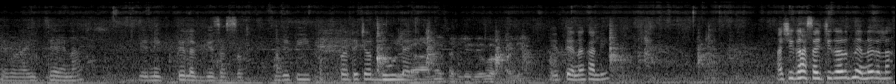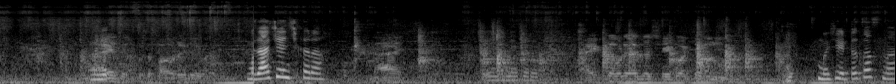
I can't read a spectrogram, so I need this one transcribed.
हे बघा इथे आहे ना हे निघते लगेच असं. म्हणजे ती फक्त त्याच्यावर धूल आहे. येते ना खाली? अशी घासायची गरज नाही ना त्याला? बघ. जा चेंज करा. नाही. चेंज नाही करत. मग शेटच ना.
